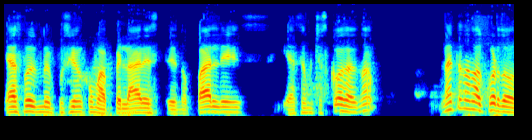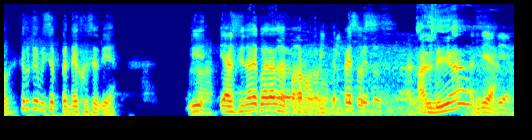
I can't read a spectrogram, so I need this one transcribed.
ya después me pusieron como a pelar este nopales y hacer muchas cosas, ¿no? La neta no me acuerdo, creo que me hice pendejo ese día. Y, y al final de cuentas me pagaron 20 pesos ¿Al día? al día.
